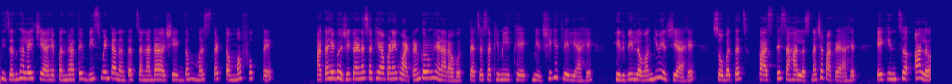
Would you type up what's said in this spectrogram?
भिजत घालायची आहे. पंधरा ते वीस मिनिटानंतर चणा डाळ अशी एकदम मस्त टम्म फुगते. आता हे भजी करण्यासाठी आपण एक वाटण करून घेणार आहोत. त्याच्यासाठी मी इथे एक मिरची घेतलेली आहे. हिरवी लवंगी मिरची आहे. सोबतच पाच ते सहा लसणाच्या पाकळ्या आहेत. एक इंच आलं.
